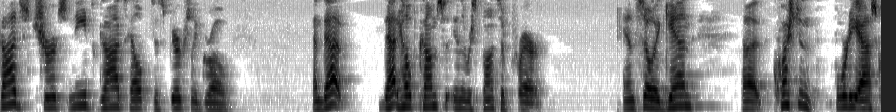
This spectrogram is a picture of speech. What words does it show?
God's church needs God's help to spiritually grow. And that that help comes in the response of prayer. And so again, uh, question 40 asks,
